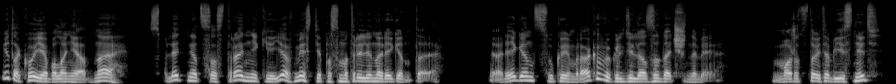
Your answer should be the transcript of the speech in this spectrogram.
и такой я была не одна. Сплетница, странники и я вместе посмотрели на регента. А регент, сука и мрак выглядели озадаченными. «Может, стоит объяснить?»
